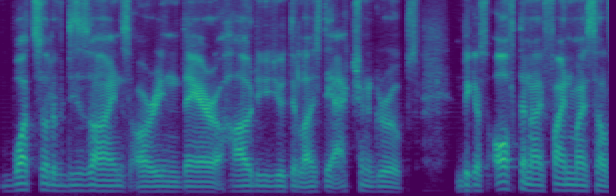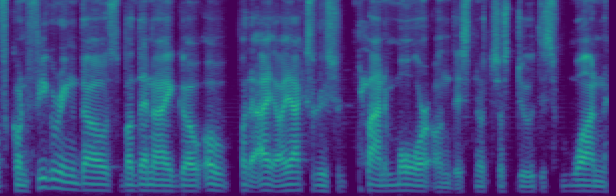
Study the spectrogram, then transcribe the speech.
What sort of designs are in there? How do you utilize the action groups? Because often I find myself configuring those, but then I go, oh, but I, I actually should plan more on this, not just do this one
